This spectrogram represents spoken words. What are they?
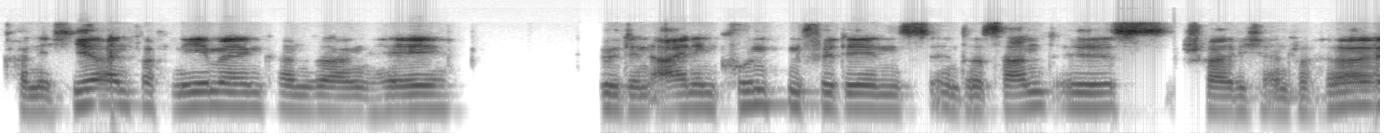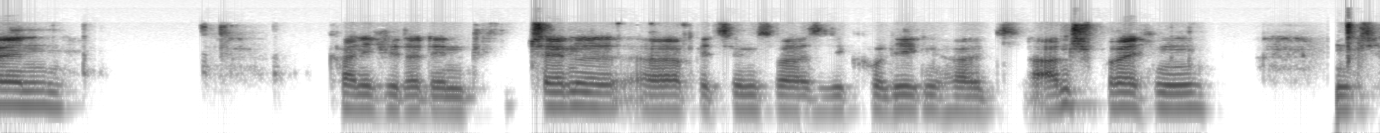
Kann ich hier einfach nehmen, kann sagen, hey, für den einen Kunden, für den es interessant ist, schreibe ich einfach rein, kann ich wieder den Channel äh, beziehungsweise die Kollegen halt ansprechen. Und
